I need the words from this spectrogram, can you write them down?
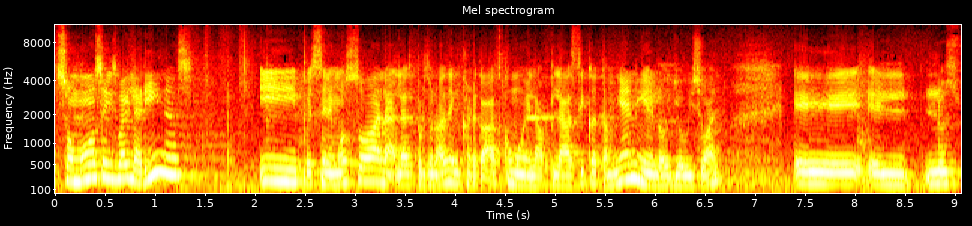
somos seis bailarinas y pues tenemos todas la, las personas encargadas como de la plástica también y del audiovisual. Eh, los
